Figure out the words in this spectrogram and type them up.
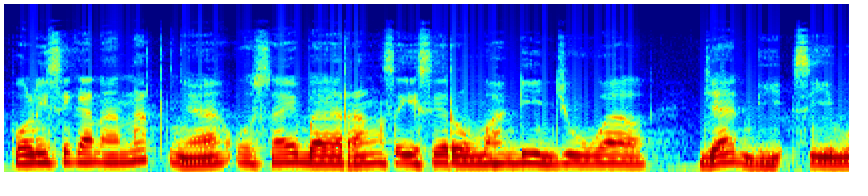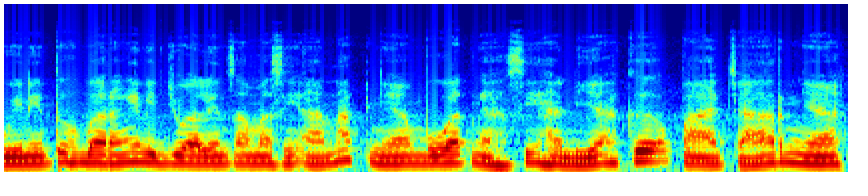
Polisi kan anaknya usai barang seisi rumah dijual. Jadi si ibu ini tuh barangnya dijualin sama si anaknya buat ngasih hadiah ke pacarnya.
